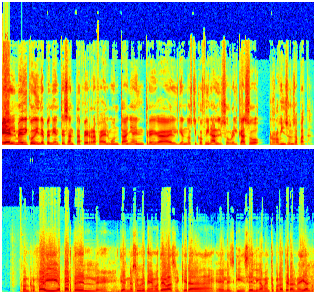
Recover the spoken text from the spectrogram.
El médico de Independiente Santa Fe, Rafael Montaña, entrega el diagnóstico final sobre el caso Robinson Zapata. Con Rufai, aparte del eh, diagnóstico que teníamos de base, que era el esguince del ligamento colateral medial,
